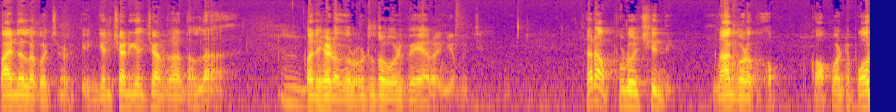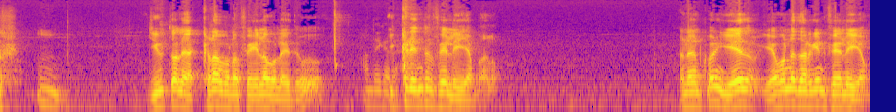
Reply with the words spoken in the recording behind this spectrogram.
ఫైనల్లోకి వచ్చాడు. గెలిచాడు గెలిచాడు అన్నదల్లా పదిహేడు వందల ఓట్లతో ఓడిపోయారు అని చెప్పొచ్చు. సరే అప్పుడు వచ్చింది. నాకు కూడా కోపం కోపం అంటే పౌరుషం. జీవితంలో ఎక్కడా మనం ఫెయిల్ అవ్వలేదు. ఇక్కడ ఎందుకు ఫెయిల్ అయ్యాం మనం? అని అనుకొని ఏదో ఏమన్నా జరిగింది ఫెయిల్ అయ్యాం.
